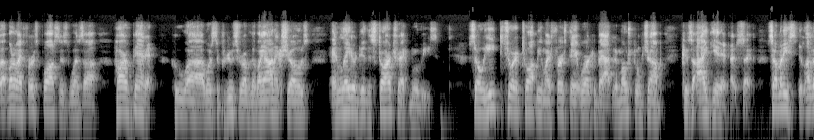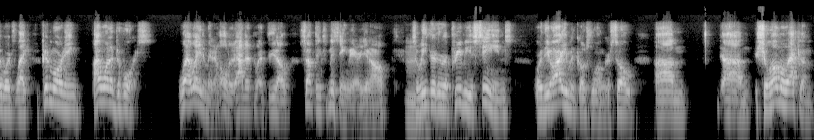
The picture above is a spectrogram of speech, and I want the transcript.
uh, one of my first bosses was uh, Harve Bennett, who uh, was the producer of the Bionic shows and later did the Star Trek movies. So he sort of taught me my first day at work about an emotional jump because I did it. I said, somebody, in other words, like, "Good morning, I want a divorce." Well, wait a minute, hold it. How did you know something's missing there? You know. So Mhm. either there are previous scenes or the argument goes longer. So um, um, Shalom Aleichem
